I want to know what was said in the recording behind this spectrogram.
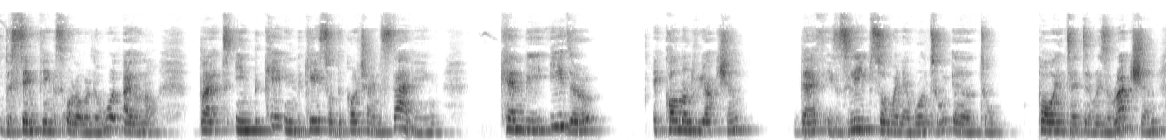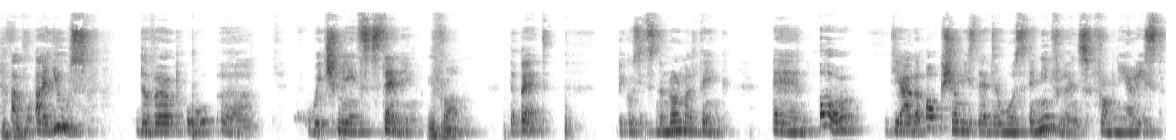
the same things all over the world. I don't know. But in the, ca- in the case of the culture I'm studying, can be either a common reaction, death is sleep. So when I want to, uh, to point at the resurrection, I use the verb, uh, which means standing from the bed because it's the normal thing. And, or the other option is that there was an influence from Near East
